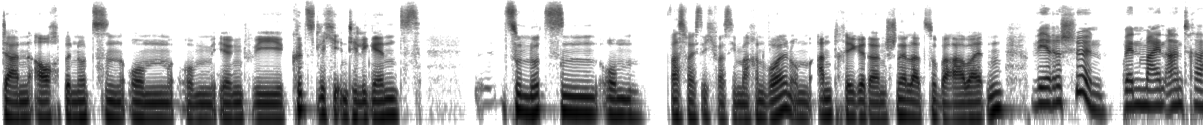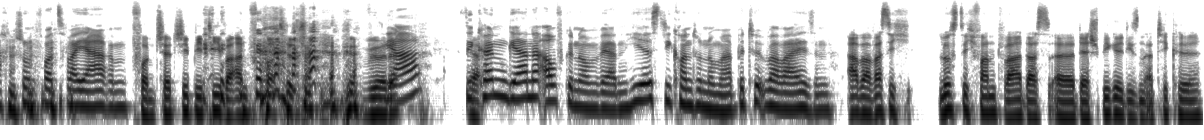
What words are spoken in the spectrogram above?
dann auch benutzen, um, um irgendwie künstliche Intelligenz äh, zu nutzen, um was weiß ich, was sie machen wollen, um Anträge dann schneller zu bearbeiten. Wäre schön, wenn mein Antrag schon vor zwei Jahren. Von ChatGPT beantwortet würde. Ja, Sie Ja. können gerne aufgenommen werden. Hier ist die Kontonummer. Bitte überweisen. Aber was ich lustig fand, war, dass äh, der Spiegel diesen Artikel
